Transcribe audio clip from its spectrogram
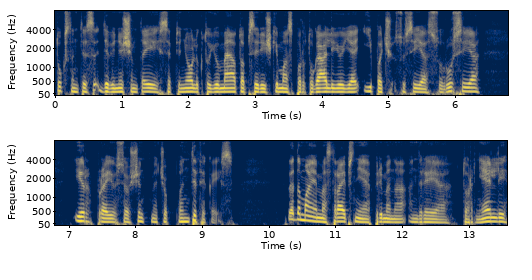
1917 m. apsireiškimas Portugalijoje ypač susijęs su Rusija ir praėjusio šimtmečio pontifikais. Vedamajame straipsnėje primena Andrėja Tornelį,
